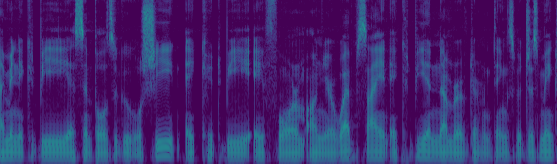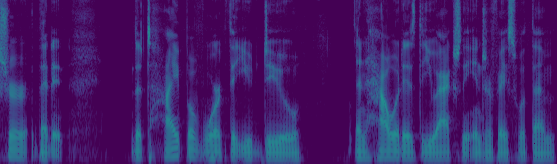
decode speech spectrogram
I mean, it could be as simple as a Google Sheet. It could be a form on your website. It could be a number of different things, but just make sure that it, the type of work that you do and how it is that you actually interface with them.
